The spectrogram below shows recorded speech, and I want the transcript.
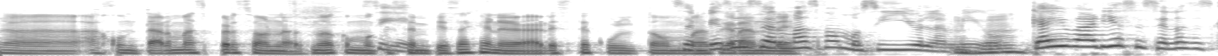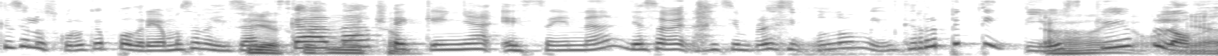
a, a juntar más personas, ¿no? Como que se empieza a generar este culto Se más empieza grande. a ser más famosillo el amigo. Que hay varias escenas, es que se los juro que podríamos analizar Sí, es que es cada pequeña escena. Ya saben, ay, siempre decimos lo mismo, qué repetitivos, Ay, qué no, flojera.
